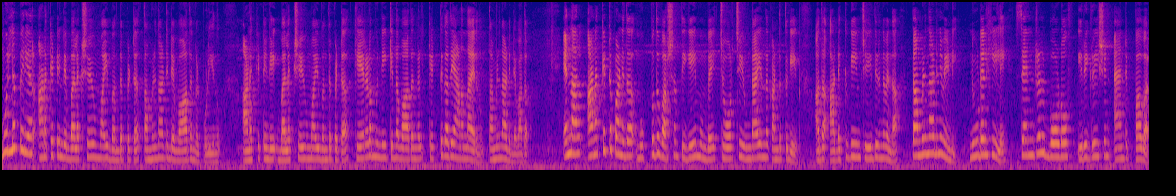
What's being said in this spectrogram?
മുല്ലപ്പെരിയാർ അണക്കെട്ടിന്റെ ബലക്ഷയവുമായി ബന്ധപ്പെട്ട് തമിഴ്നാട്ടിന്റെ വാദങ്ങൾ പൊളിയുന്നു. അണക്കെട്ടിന്റെ ബലക്ഷയവുമായി ബന്ധപ്പെട്ട് കേരളം ഉന്നയിക്കുന്ന വാദങ്ങൾ കെട്ടുകഥയാണെന്നായിരുന്നു തമിഴ്നാടിന്റെ വാദം. എന്നാൽ അണക്കെട്ട് പണിത് മുപ്പത് വർഷം തികയും മുമ്പേ ചോർച്ചയുണ്ടായെന്ന് കണ്ടെത്തുകയും അത് അടയ്ക്കുകയും ചെയ്തിരുന്നുവെന്ന് തമിഴ്നാടിന് വേണ്ടി ന്യൂഡൽഹിയിലെ central board of irrigation and power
